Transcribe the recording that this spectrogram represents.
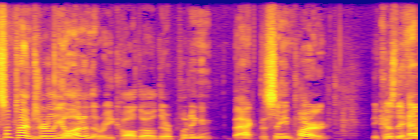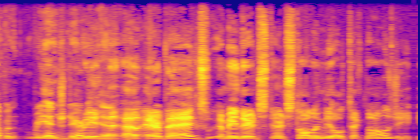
Sometimes early on in the recall, though, they're putting back the same part because they haven't re-engineered Re- it yet. uh, airbags. I mean, they're they're installing the old technology.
